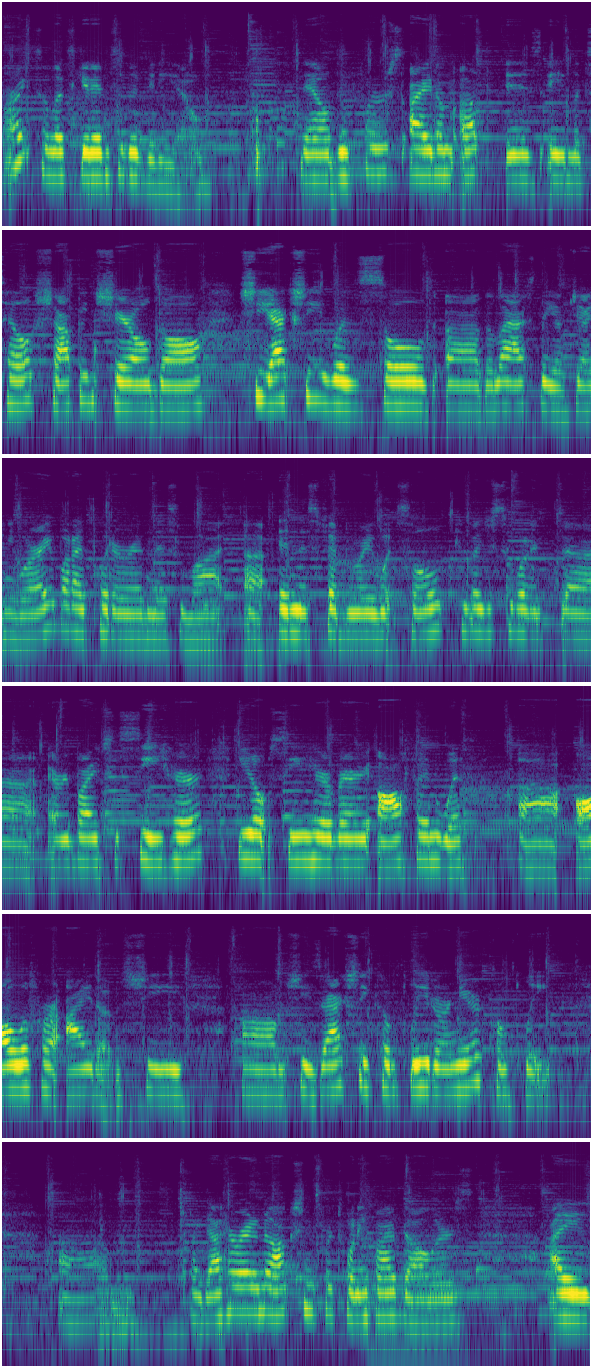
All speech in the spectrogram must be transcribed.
Alright, so let's get into the video. Now the first item up is a Mattel Shopping Sheryl doll. She actually was sold uh, the last day of January, but I put her in this lot, uh, in this February what sold, because I just wanted uh, everybody to see her. You don't see her very often with uh, all of her items. She um, She's actually complete or near complete. Um, I got her at an auction for $25. I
